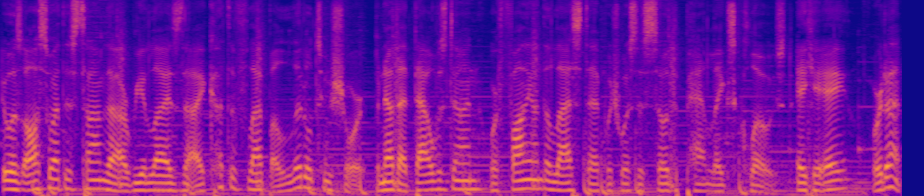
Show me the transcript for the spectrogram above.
It was also at this time that I realized that I cut the flap a little too short. But now that that was done, we're finally on the last step which was to sew the pant legs closed. AKA, we're done.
